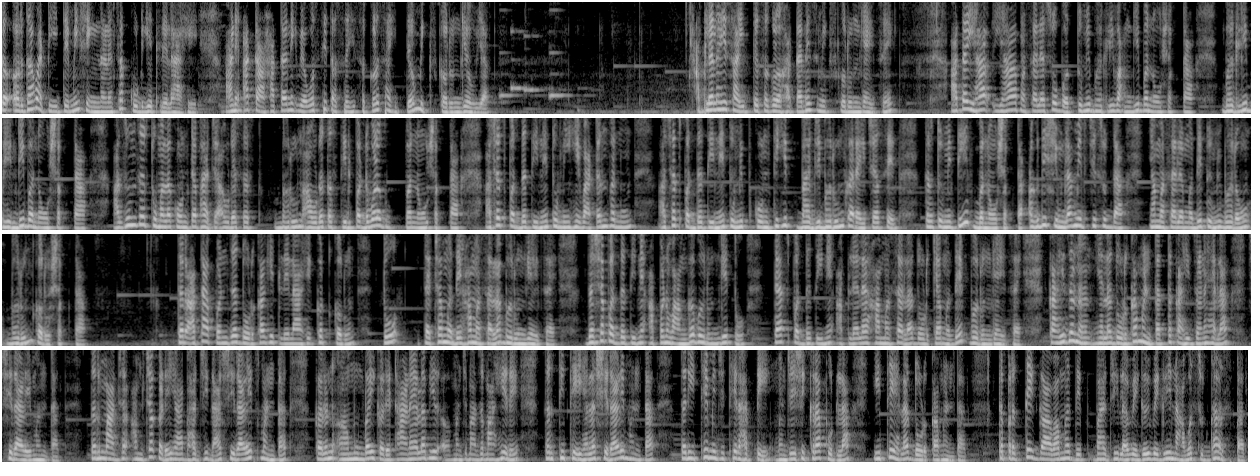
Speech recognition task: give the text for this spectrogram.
तर अर्धा वाटी इथे मी शेंगदाण्याचा कूट घेतलेला आहे. आणि आता हाताने व्यवस्थित असं हे सगळं साहित्य मिक्स करून घेऊया. आपल्याला हे साहित्य सगळं हातानेच मिक्स करून घ्यायचं आहे आता ह्या ह्या मसाल्यासोबत तुम्ही भरली वांगी बनवू शकता भरली भेंडी बनवू शकता. अजून जर तुम्हाला कोणत्या भाज्या आवडत अस भरून आवडत असतील पडवळ बनवू शकता. अशाच पद्धतीने तुम्ही हे वाटण बनवून अशाच पद्धतीने तुम्ही कोणतीही भाजी भरून करायची असेल तर तुम्ही ती बनवू शकता. अगदी शिमला मिरचीसुद्धा ह्या मसाल्यामध्ये तुम्ही भरवून भरून करू शकता. तर आता आपण जर दोडका घेतलेला आहे कट करून तो त्याच्यामध्ये हा मसाला भरून घ्यायचा आहे. जशा पद्धतीने आपण वांगं भरून घेतो त्याच पद्धतीने आपल्याला हा मसाला दोडक्यामध्ये भरून घ्यायचा आहे. काही जण ह्याला दोडका म्हणतात तर काही जण ह्याला शिराळे म्हणतात. तर माझ्या आमच्याकडे ह्या भाजीला शिराळेच म्हणतात. कारण मुंबईकडे ठाण्याला बी म्हणजे माझं माहेर आहे तर तिथे ह्याला शिराळे म्हणतात. तर इथे मी जिथे राहते म्हणजे शिक्रापूरला इथे ह्याला दोडका म्हणतात. तर प्रत्येक गावामध्ये भाजीला वेगळी वेगळी नावंसुद्धा असतात.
